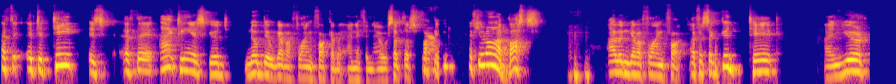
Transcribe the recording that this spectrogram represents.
If the if the tape is if the acting is good, nobody will give a flying fuck about anything else. If there's fucking if you're on a bus, I wouldn't give a flying fuck. If it's a good tape and you're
